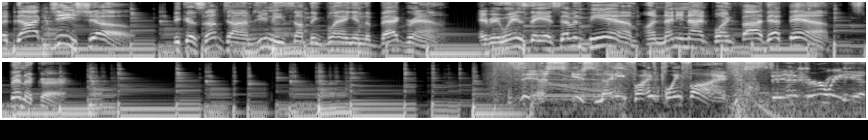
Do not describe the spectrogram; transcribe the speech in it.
The Doc G Show. Because sometimes you need something playing in the background. Every Wednesday at 7 p.m. on 99.5 FM, Spinnaker. This is 95.5 Spinnaker Radio.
